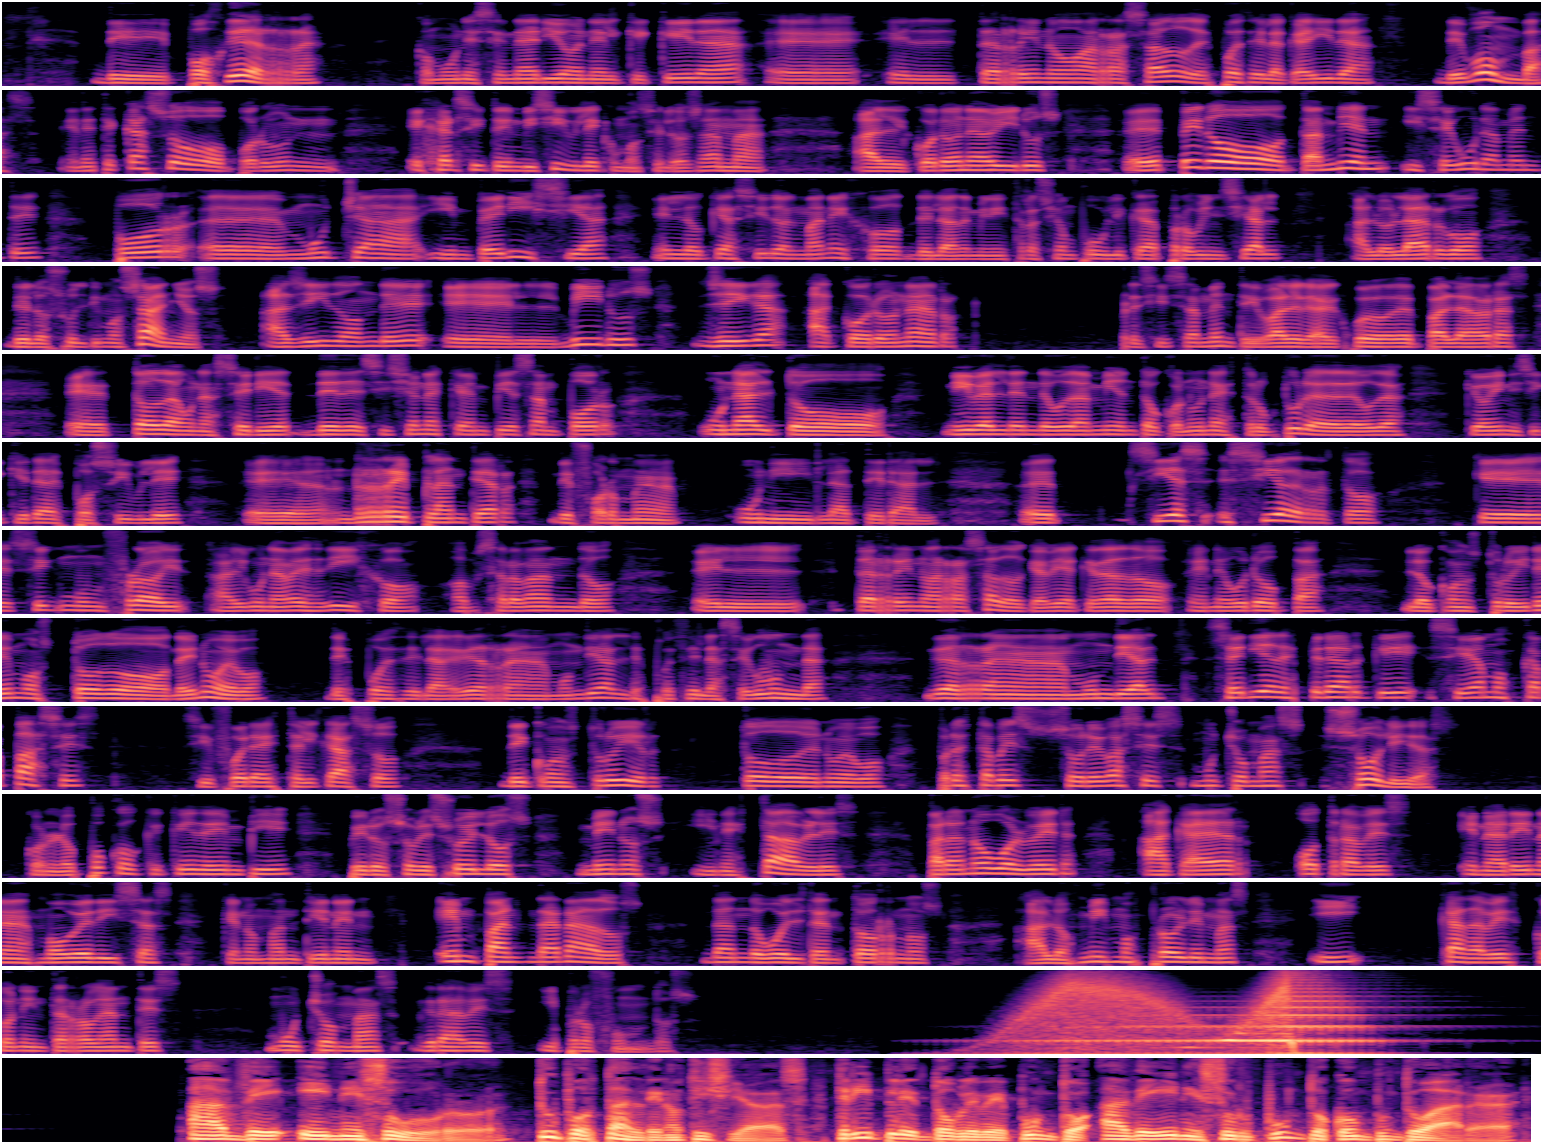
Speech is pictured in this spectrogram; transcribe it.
de posguerra, como un escenario en el que queda eh, el terreno arrasado después de la caída de bombas, en este caso por un ejército invisible, como se lo llama al coronavirus, eh, pero también y seguramente por eh, mucha impericia en lo que ha sido el manejo de la administración pública provincial a lo largo de los últimos años, allí donde el virus llega a coronar precisamente, y valga el juego de palabras, eh, toda una serie de decisiones que empiezan por un alto nivel de endeudamiento con una estructura de deuda que hoy ni siquiera es posible replantear de forma unilateral. Eh, si es cierto que Sigmund Freud alguna vez dijo, observando el terreno arrasado que había quedado en Europa, lo construiremos todo de nuevo, después de la guerra mundial, después de la segunda guerra mundial, sería de esperar que seamos capaces, si fuera este el caso, de construir todo de nuevo, pero esta vez sobre bases mucho más sólidas, con lo poco que quede en pie, pero sobre suelos menos inestables, para no volver a caer otra vez en arenas movedizas que nos mantienen empantanados, dando vuelta en tornos a los mismos problemas y cada vez con interrogantes mucho más graves y profundos. ADN Sur, tu portal de noticias, www.adnsur.com.ar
